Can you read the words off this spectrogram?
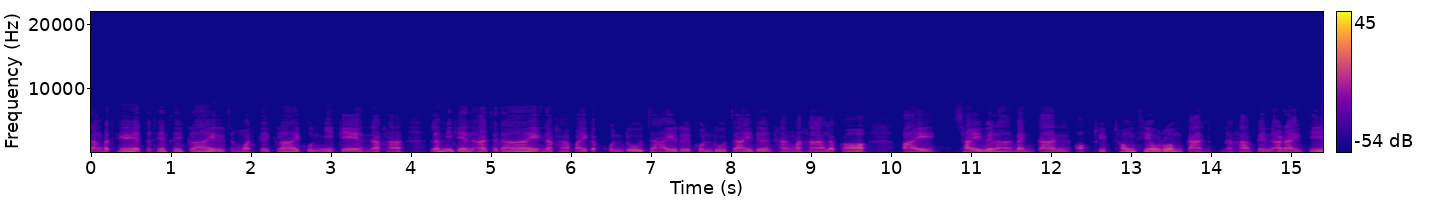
ต่างประเทศประเทศใกล้ ๆ หรือจังหวัดใกล้ๆ คุณมีเกณฑ์นะคะ และมีเกณฑ์อาจจะได้นะคะ ไปกับคนรู้ใจหรือคนรู้ใจเดินทางมาหา แล้วก็ ไปใช้เวลาแบ่งกันออกทริปท่องเที่ยวร่วมกันนะคะ เป็นอะไรที่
